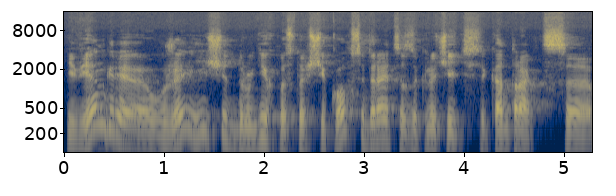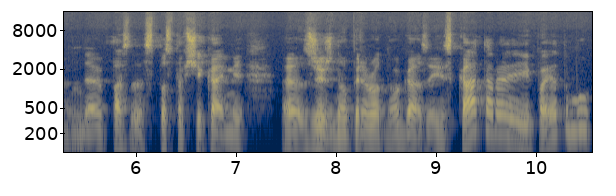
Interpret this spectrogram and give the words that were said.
И Венгрия уже ищет других поставщиков, собирается заключить контракт с, э, с поставщиками э, сжиженного природного газа из Катара, и поэтому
